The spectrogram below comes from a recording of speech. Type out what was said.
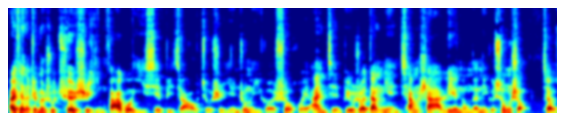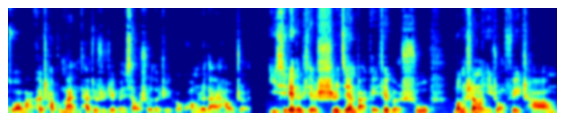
而且呢，这本书确实引发过一些比较就是严重的一个社会案件，比如说当年枪杀列侬的那个凶手叫做马克查普曼，他就是这本小说的这个狂热的爱好者。一系列的这些事件吧，给这本书蒙上了一种非常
